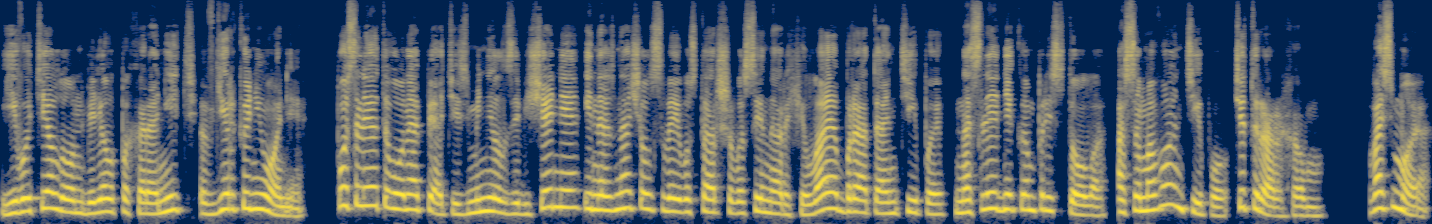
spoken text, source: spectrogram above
Его тело он велел похоронить в Герканионе. После этого он опять изменил завещание и назначил своего старшего сына Архилая, брата Антипы, наследником престола, а самого Антипу – тетрархом. Восьмое.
